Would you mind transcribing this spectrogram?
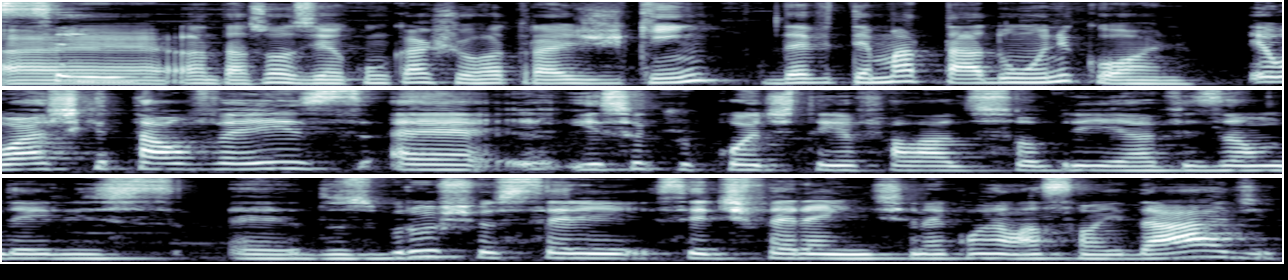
é, andar sozinha com um cachorro atrás de quem deve ter matado um unicórnio. Eu acho que talvez é, isso que o Code tenha falado sobre a visão deles é, dos bruxos ser, ser diferente, né, com relação à idade.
